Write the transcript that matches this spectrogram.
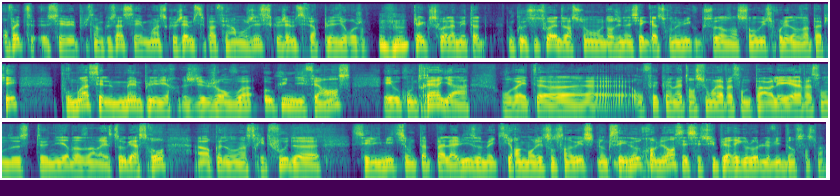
en fait, c'est plus simple que ça. C'est moi, ce que j'aime, c'est pas faire à manger. Ce que j'aime, c'est faire plaisir aux gens, mhm. quelle que soit la méthode. Donc, que ce soit une version dans une assiette gastronomique ou que ce soit dans un sandwich roulé dans un papier, pour moi, c'est le même plaisir. Je, je vois aucune différence. Et au contraire, il y a, on va être, euh, on fait quand même attention à la façon de parler, à la façon de se tenir dans un resto gastro, alors que dans un street food, euh, c'est limite si on ne tape pas la bise au mec qui rentre manger son sandwich. Donc, c'est une autre ambiance et c'est super rigolo de le vivre dans ce sens-là.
